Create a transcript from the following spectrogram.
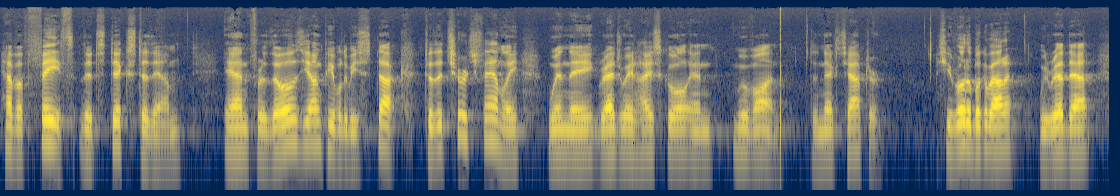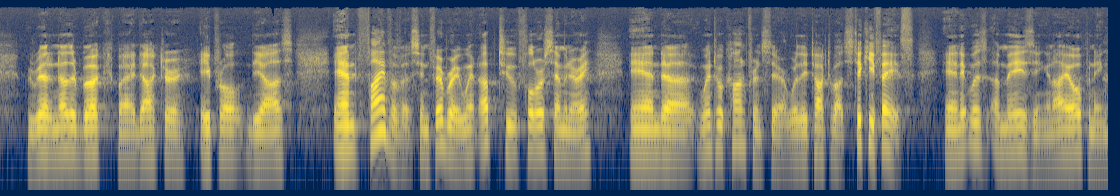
have a faith that sticks to them, and for those young people to be stuck to the church family when they graduate high school and move on to the next chapter. She wrote a book about it. We read that. We read another book by Dr. April Diaz. And five of us in February went up to Fuller Seminary and uh, went to a conference there where they talked about sticky faith and it was amazing and eye opening.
